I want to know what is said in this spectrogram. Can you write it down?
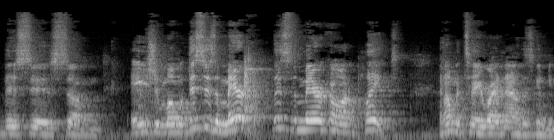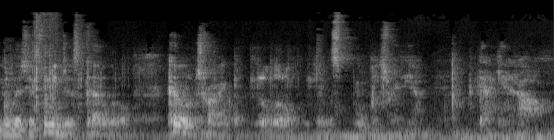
This is some Asian momo. This is America. This is America on a plate. And I'm gonna tell you right now, this is gonna be delicious. Let me just cut a little, cut a little triangle, a little, little piece right here. I gotta get it all.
